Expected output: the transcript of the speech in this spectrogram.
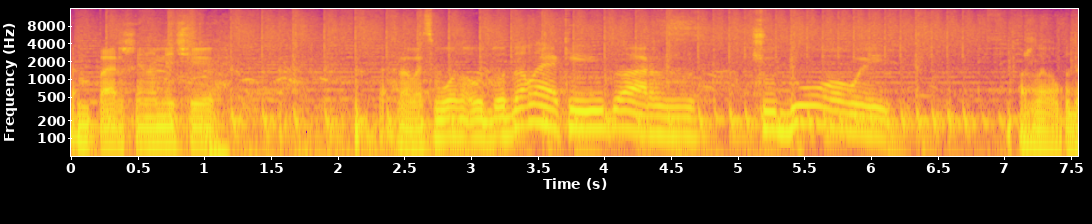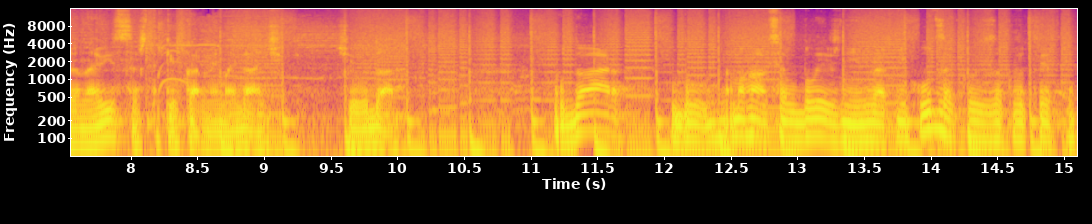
Там перший на м'ячі. Гравець Возний. Далекий удар. Чудовий. Можливо, буде навіс все ж таки в карний майданчик. Чи удар. Удар. Намагався в ближній верхній кут закрутити.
